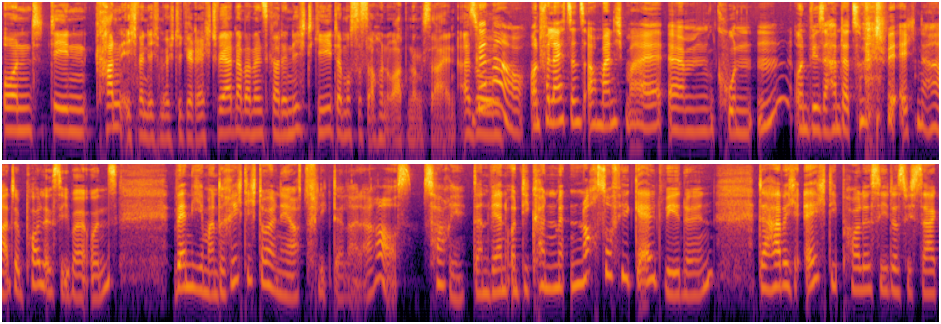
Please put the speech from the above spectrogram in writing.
und den kann ich, wenn ich möchte, gerecht werden. Aber wenn es gerade nicht geht, dann muss das auch in Ordnung sein. Also Genau. Und vielleicht sind es auch manchmal ähm, Kunden und wir haben da zum Beispiel echt eine harte Policy bei uns. Wenn jemand richtig doll nervt, fliegt er leider raus. Sorry. Dann werden, und die können mit noch so viel Geld wedeln. Da habe ich echt die Policy, dass ich sage,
